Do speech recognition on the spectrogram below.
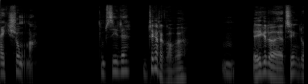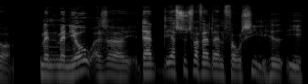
reaktioner. Kan man sige det? Det kan da godt være. Mm. Ikke noget, jeg har tænkt over. Men, men jo, altså, der, jeg synes i hvert fald, der er en forudsigelighed i...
